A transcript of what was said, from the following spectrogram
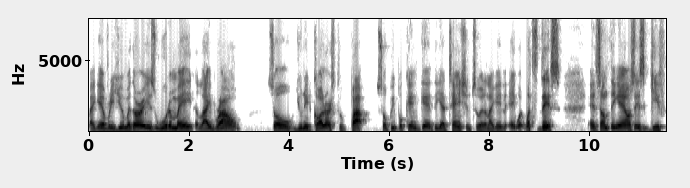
Like every humidor is wooden made, light brown. So you need colors to pop so people can get the attention to it. And like, hey, what, what's this? And something else is give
